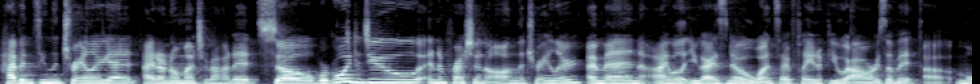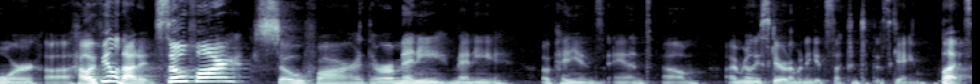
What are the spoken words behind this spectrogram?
Haven't seen the trailer yet. I don't know much about it. So we're going to do an impression on the trailer and then I will let you guys know once I've played a few hours of it uh, more uh, how I feel about it. So far, so far, there are many, many opinions and um, I'm really scared I'm gonna get sucked into this game. But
